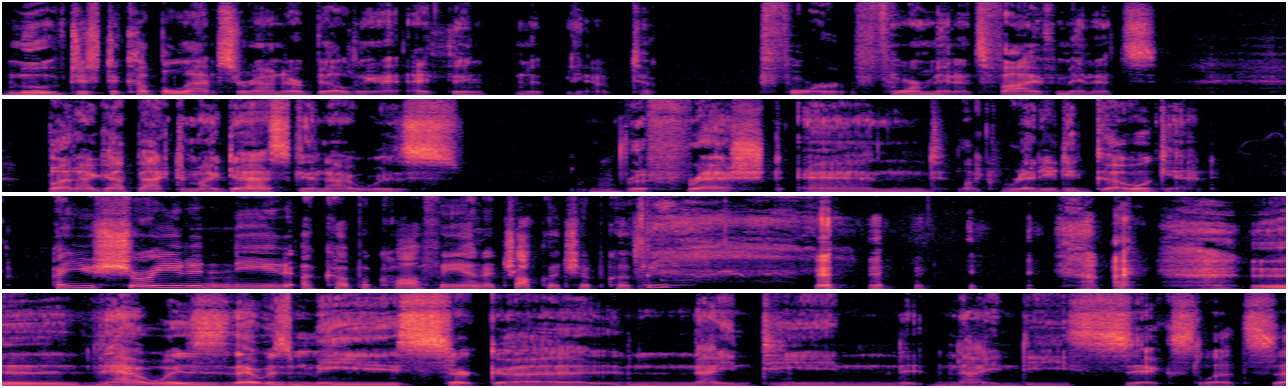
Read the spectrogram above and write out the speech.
moved just a couple laps around our building. I think, you know, took four, four minutes, five minutes. But I got back to my desk and I was refreshed and like ready to go again. Are you sure you didn't need a cup of coffee and a chocolate chip cookie? I, uh, that was that was me circa 1996 let's say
